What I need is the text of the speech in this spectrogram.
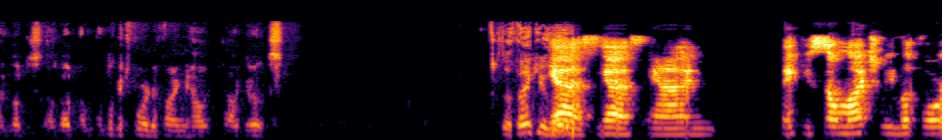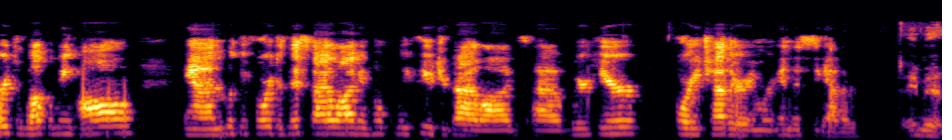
I'd love to. I love, I'm I'm looking forward to finding how it, how it goes. So thank you. Yes, yes, and thank you so much. We look forward to welcoming all and looking forward to this dialogue and hopefully future dialogues. Uh, we're here for each other and we're in this together. Amen.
